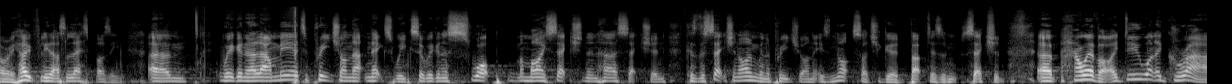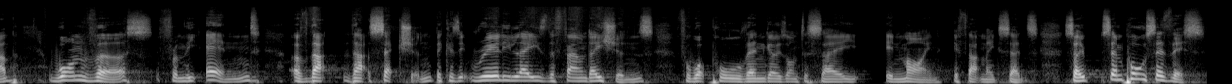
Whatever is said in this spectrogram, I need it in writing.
Sorry, hopefully that's less buzzy. Um, we're going to allow Mia to preach on that next week, so we're going to swap my section and her section, because the section I'm going to preach on is not such a good baptism section. Um, however, I do want to grab one verse from the end of that, that section, because it really lays the foundations for what Paul then goes on to say in mine, if that makes sense. So, St. Paul says this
